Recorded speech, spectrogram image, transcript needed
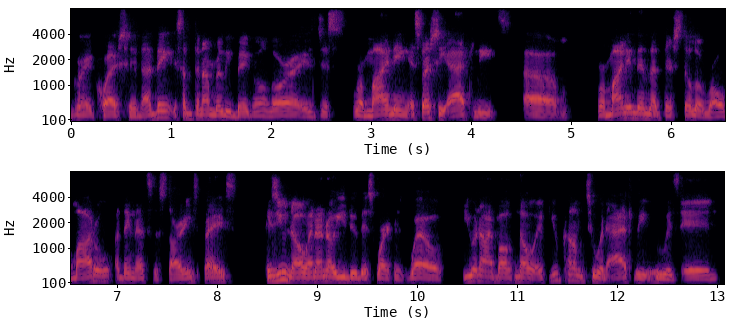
Great question. I think something I'm really big on, Laura, is just reminding, especially athletes, um, reminding them that they're still a role model. I think that's the starting space. Because you know, and I know you do this work as well. You and I both know if you come to an athlete who is in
